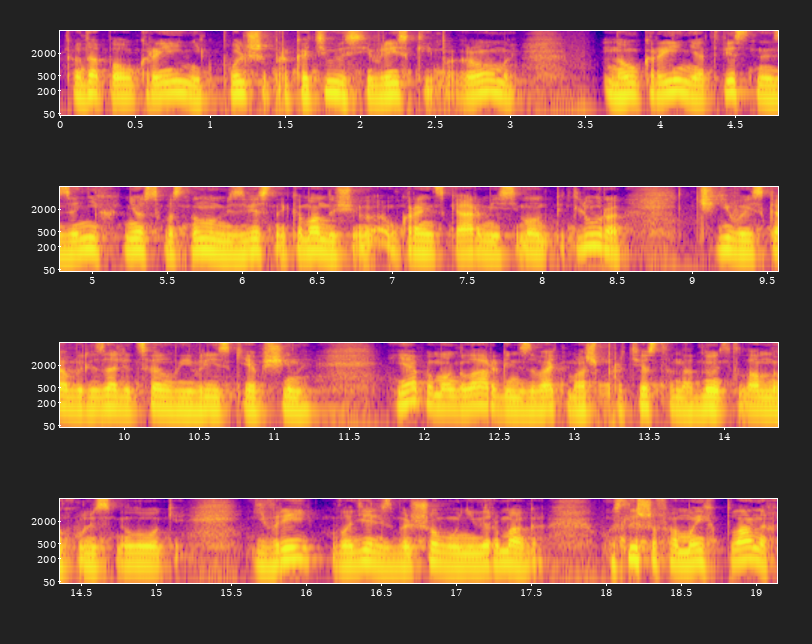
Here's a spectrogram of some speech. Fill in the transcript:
когда по Украине к Польше прокатились еврейские погромы, на Украине ответственность за них нес в основном известный командующий украинской армии Симон Петлюра, чьи войска вырезали целые еврейские общины. Я помогла организовать марш протеста на одной из главных улиц Милуоки. Еврей, владелец большого универмага, услышав о моих планах,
